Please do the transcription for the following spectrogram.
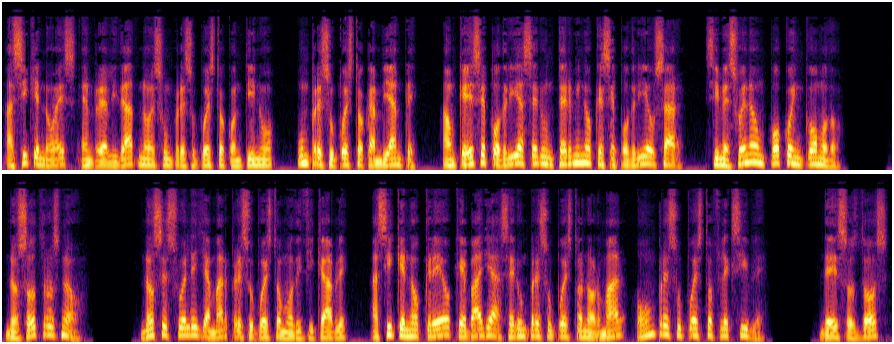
Así que no es, en realidad no es un presupuesto continuo, un presupuesto cambiante, aunque ese podría ser un término que se podría usar, si me suena un poco incómodo. Nosotros no. No se suele llamar presupuesto modificable, así que no creo que vaya a ser un presupuesto normal o un presupuesto flexible. De esos dos,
